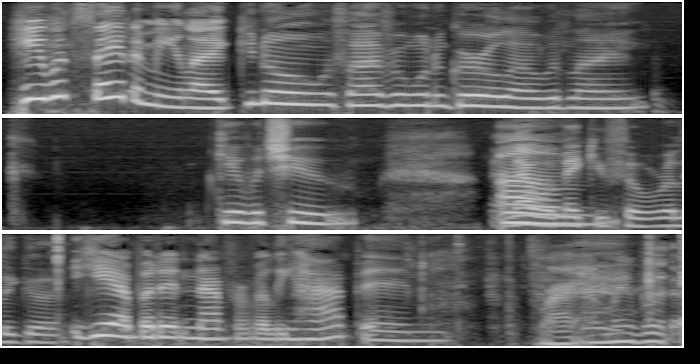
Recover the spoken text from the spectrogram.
he would say to me, like, you know, if I ever want a girl, I would like get with you. and that would um, make you feel really good. Yeah, but it never really happened. Right. I mean, but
